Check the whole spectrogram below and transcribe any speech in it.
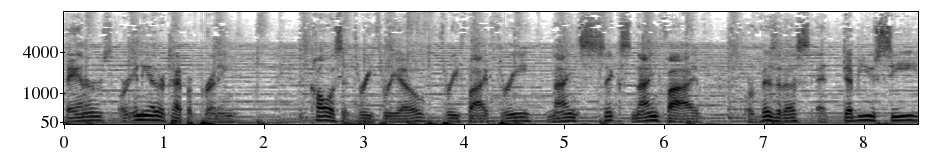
banners, or any other type of printing, call us at 330 353 9695 or visit us at WCTEES.com.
